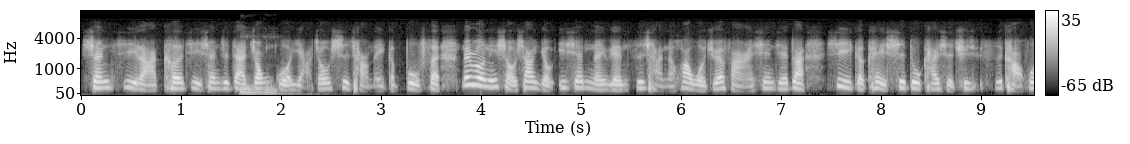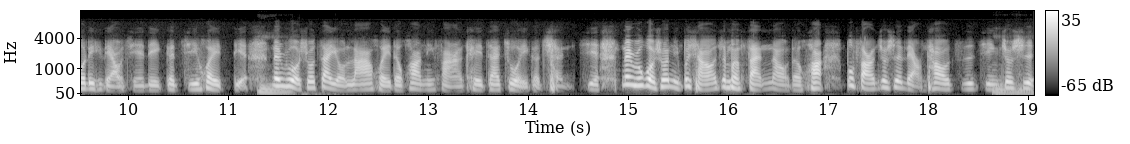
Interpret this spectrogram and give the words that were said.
生技啦、科技，甚至在中国亚洲市场的一个部分。那如果你手上有一些能源资产的话，我觉得反而现阶段是一个可以适度开始去思考获利了结的一个机会点。那如果说再有拉回的话，你反而可以再做一个承接。那如果说你不想要这么烦恼的话，不妨就是两套资金就是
